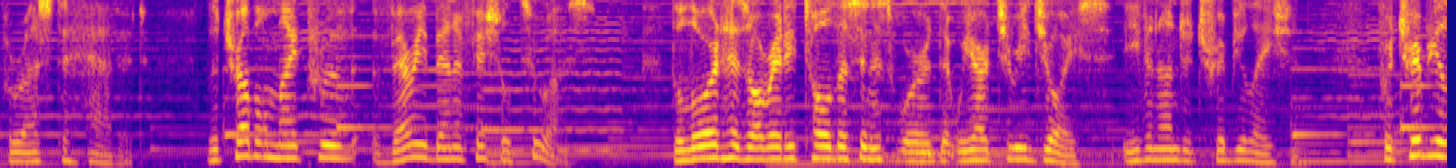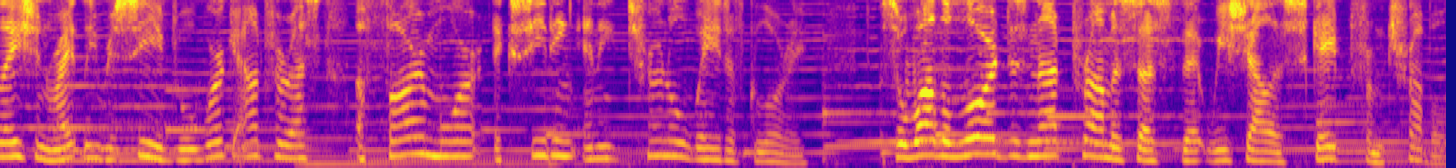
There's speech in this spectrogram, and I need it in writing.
for us to have it. The trouble might prove very beneficial to us. The Lord has already told us in His Word that we are to rejoice even under tribulation. For tribulation rightly received will work out for us a far more exceeding and eternal weight of glory. So while the Lord does not promise us that we shall escape from trouble,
